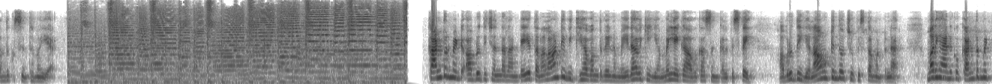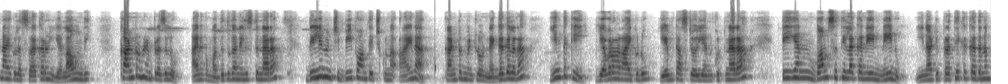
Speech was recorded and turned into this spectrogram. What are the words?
అందుకు సిద్ధమయ్యారు. కంటోన్మెంట్ అభివృద్ధి చెందాలంటే తనలాంటి విద్యావంతుడైన మేధావికి ఎమ్మెల్యేగా అవకాశం కల్పిస్తే అభివృద్ధి ఎలా ఉంటుందో చూపిస్తామంటున్నారు. మరి ఆయనకు కంటోన్మెంట్ నాయకుల సహకారం ఎలా ఉంది? కంటోన్మెంట్ ప్రజలు ఆయనకు మద్దతుగా నిలుస్తున్నారా? ఢిల్లీ నుంచి బీఫామ్ తెచ్చుకున్న ఆయన కంటోన్మెంట్లో నెగ్గగలరా? ఇంతకీ ఎవరా నాయకుడు? ఏమిటా స్టోరీ అనుకుంటున్నారా? టిఎన్ వంశతిలకనే అనే నేను ఈనాటి ప్రత్యేక కథనం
